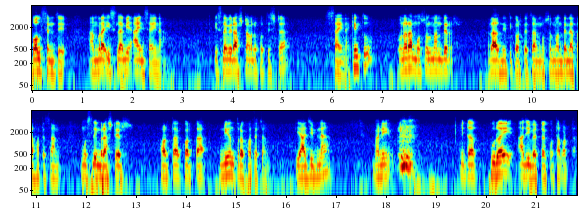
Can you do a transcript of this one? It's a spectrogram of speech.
বলছেন যে, আমরা ইসলামী আইন চাই না। ইসলামী রাষ্ট্র আমরা প্রতিষ্ঠা চাই না। কিন্তু ওনারা মুসলমানদের রাজনীতি করতে চান, মুসলমানদের নেতা হতে চান, মুসলিম রাষ্ট্রের হর্তাকর্তা নিয়ন্ত্রক হতে চান। কি আজীব না? মানে এটা পুরাই আজীব একটা কথাবার্তা।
